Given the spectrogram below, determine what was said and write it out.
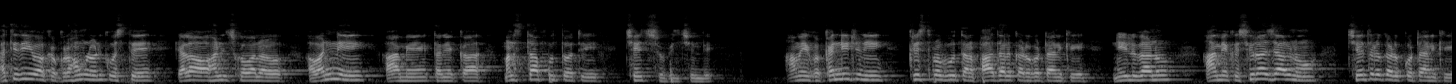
అతిథి ఒక గృహంలోనికి వస్తే ఎలా ఆహ్వానించుకోవాలో అవన్నీ ఆమె తన యొక్క మనస్తాపంతో చేసి చూపించింది. ఆమె యొక్క కన్నీటిని క్రీస్తు ప్రభు తన పాదాలు కడుక్కోవటానికి నీళ్ళుగాను ఆమె యొక్క శిరోజాలను చేతులు కడుక్కోవటానికి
